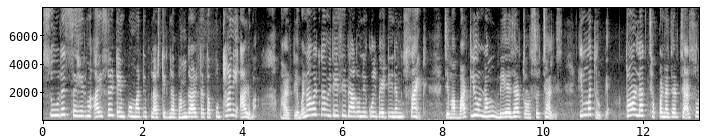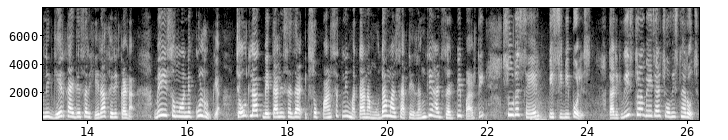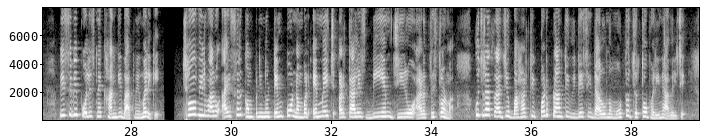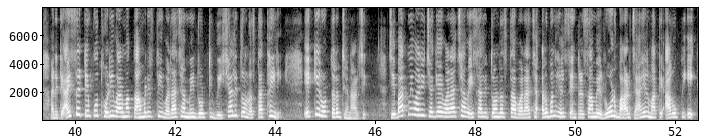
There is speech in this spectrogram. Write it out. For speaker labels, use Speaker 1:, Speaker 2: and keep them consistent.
Speaker 1: સુરત શહેરમાં આઈસર ટેમ્પોમાંથી પ્લાસ્ટિકના ભંગાર તથા પુઠ્ઠાની આડમાં ભારતીય બનાવટના વિદેશી દારૂની કુલ પેટી નંગ સાઠ જેમાં બાટલીઓ નંગ બે હજાર ત્રણસો ચાલીસ, કિંમત રૂપિયા ત્રણ લાખ છપ્પન હજાર ચારસોની ગેરકાયદેસર હેરાફેરી કરનાર બે ઇસમોને કુલ રૂપિયા ચૌદ લાખ બેતાલીસ હજાર એકસો પાસઠની મતાના મુદ્દામાલ સાથે રંગે હાથ ઝડપી પાડતી સુરત શહેર પીસીબી પોલીસ. તારીખ વીસ ત્રણ બે હજાર ચોવીસના રોજ પીસીબી પોલીસને ખાનગી બાતમી મળી ગઈ છ વ્હીલવાળો આઈસર કંપનીનો ટેમ્પો નંબર એમએચ અડતાલીસ બીએમ જીરો આડત્રીસ ત્રણમાં ગુજરાત રાજ્ય બહારથી પરપ્રાંતિ વિદેશી દારૂનો મોટો જથ્થો ભરીને આવેલ છે અને તે આઈસર ટેમ્પો થોડી વારમાં કામરેજથી વરાછા મેઇન રોડથી વૈશાલી ત્રણ રસ્તા થઈને એકે રોડ તરફ જનાર છે. જે બાતમીવાળી જગ્યાએ વરાછા વૈશાલી ત્રણ રસ્તા વરાછા અર્બન હેલ્થ સેન્ટર સામે રોડ બહાર જાહેરમાંથી આરોપી એક,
